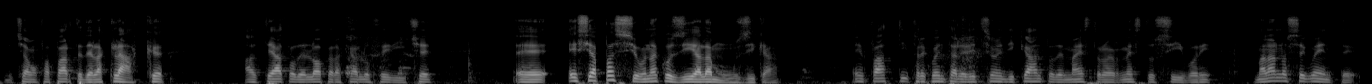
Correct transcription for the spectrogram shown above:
diciamo fa parte della CLAC al Teatro dell'Opera Carlo Felice eh, e si appassiona così alla musica. E infatti frequenta le lezioni di canto del maestro Ernesto Sivori, ma l'anno seguente,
